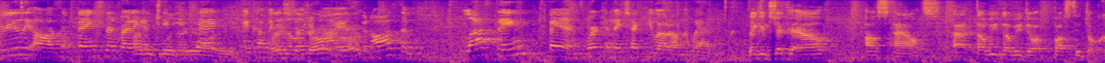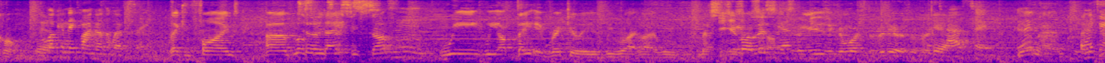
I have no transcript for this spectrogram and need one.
Really awesome. Thanks for inviting I've us to enjoyed the UK hanging out with you. and coming Thanks in the for London coming, Eye. It's huh? been awesome. Last thing, fans, where can they check you out on the web? They can check it out us out at www.busted.com. What can they find on the website? They can find um, lots of interesting dates. stuff. Mm-hmm. We we update it regularly. We write like we You messages. can not and listen stuff. to the music and watch the videos, I think. Yeah. Fantastic. Yeah, Good. man. And if you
